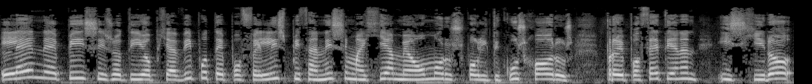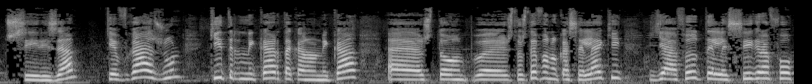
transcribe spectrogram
Λένε επίσης ότι η οποιαδήποτε εποφελής πιθανή συμμαχία με όμορους πολιτικούς χώρους προϋποθέτει έναν ισχυρό ΣΥΡΙΖΑ και βγάζουν κίτρινη κάρτα κανονικά ε, στο, ε, στο Στέφανο Κασελάκη για αυτό το τελεσίγραφο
